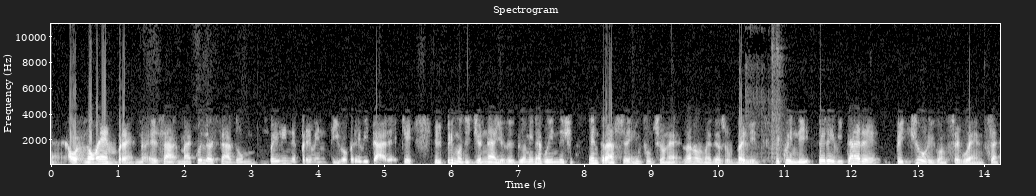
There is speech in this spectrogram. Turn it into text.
eh, novembre, esa- ma quello è stato un bail-in preventivo per evitare che il primo di gennaio del 2015 entrasse in funzione la normativa sul bail-in e quindi per evitare peggiori conseguenze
